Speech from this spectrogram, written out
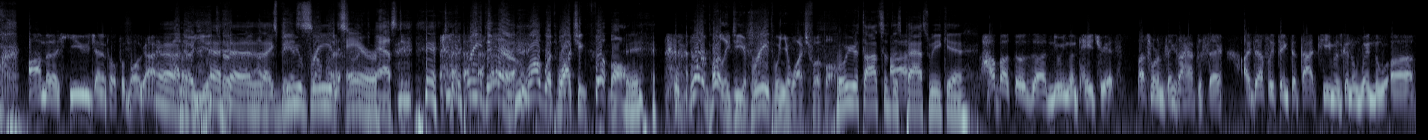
I'm a huge NFL football guy. Yeah. I know you. like, do you breathe air? do you breathe air along with watching football? More importantly, do you breathe when you watch football? What were your thoughts of this uh, past weekend? How about those uh, New England Patriots? That's one of the things I have to say. I definitely think that that team is going to win the uh,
